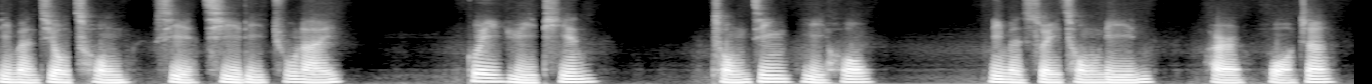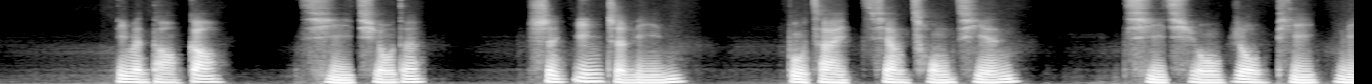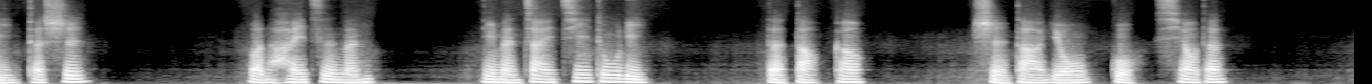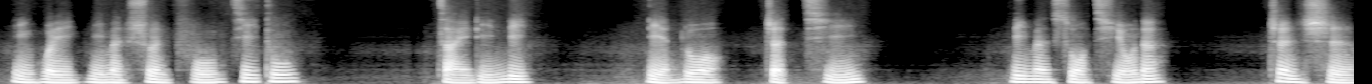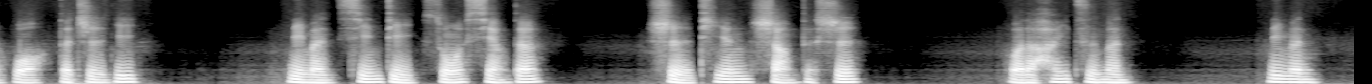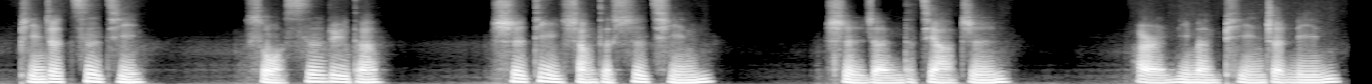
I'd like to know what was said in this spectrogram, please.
你们就从血气里出来。归于天。从今以后，你们随从灵而活着。你们祷告、祈求的，是因着灵，不再像从前祈求肉体里的事。我的孩子们，你们在基督里。的祷告是大有果效的，因为你们顺服基督，在灵里联络整齐。你们所求的正是我的旨意，你们心底所想的是天上的事。我的孩子们，你们凭着自己所思虑的，是地上的事情，是人的价值；而你们凭着灵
